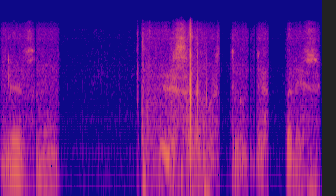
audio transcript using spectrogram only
Eso, esa es la cuestión, desprecio.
